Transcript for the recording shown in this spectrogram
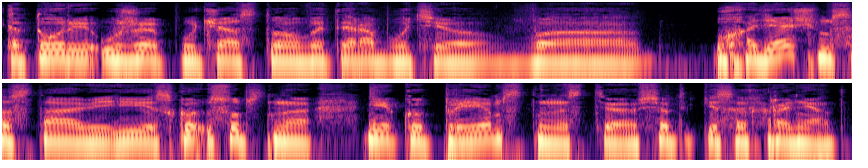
который уже поучаствовал в этой работе в уходящем составе и, собственно, некую преемственность э, все-таки сохранят.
